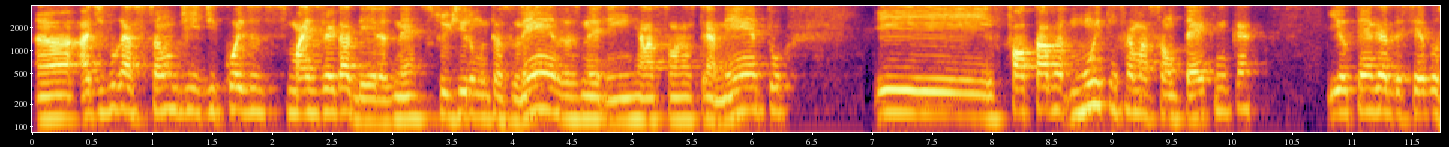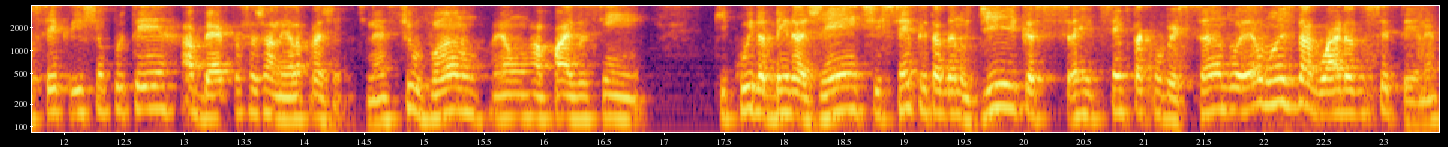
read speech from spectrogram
à, à divulgação de, de, coisas mais verdadeiras, né? Surgiram muitas lendas né, em relação ao rastreamento e faltava muita informação técnica. E eu tenho a agradecer a você, Christian, por ter aberto essa janela para gente, né? Silvano é um rapaz assim que cuida bem da gente, sempre está dando dicas, a gente sempre está conversando, é o anjo da guarda do CT, né?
